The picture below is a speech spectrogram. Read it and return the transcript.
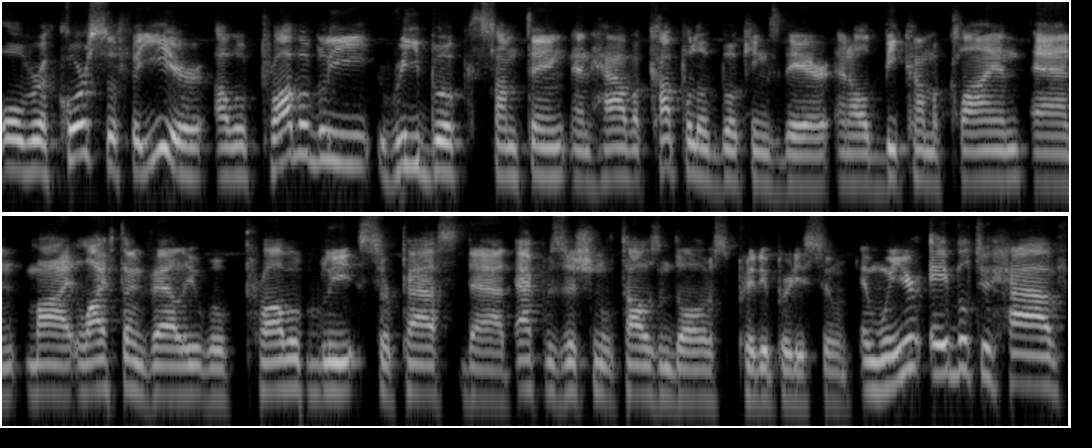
over a course of a year i will probably rebook something and have a couple of bookings there and i'll become a client and my lifetime value will probably surpass that acquisitional $1000 pretty pretty soon. And when you're able to have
